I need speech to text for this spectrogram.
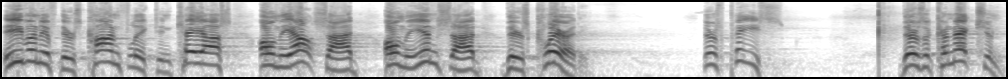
even if there's conflict and chaos on the outside, on the inside, there's clarity. There's peace. There's a connection.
